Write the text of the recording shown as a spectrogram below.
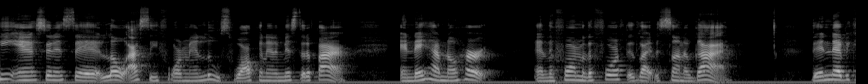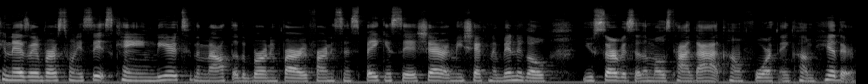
He answered and said, Lo, I see four men loose, walking in the midst of the fire, and they have no hurt. And the form of the fourth is like the Son of God. Then Nebuchadnezzar in verse 26 came near to the mouth of the burning fiery furnace and spake and said, Shadrach, Meshach, and Abednego, you servants of the Most High God, come forth and come hither.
